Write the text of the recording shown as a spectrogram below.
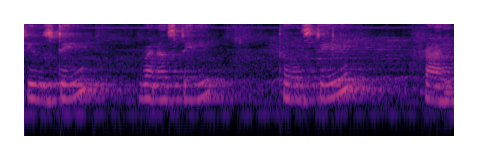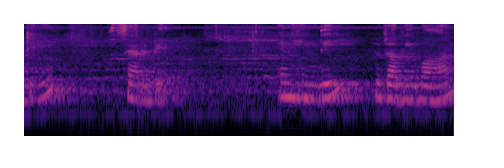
Tuesday Wednesday Thursday Friday Saturday in Hindi रविवार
